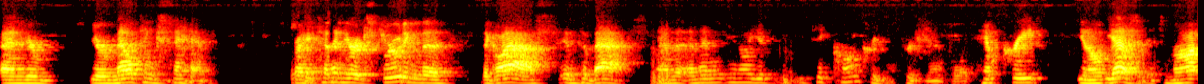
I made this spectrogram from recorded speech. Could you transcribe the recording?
and you're you're melting sand, right? And then you're extruding the the glass into bats, and and then you know you, you take concrete for example, like hempcrete. You know, yes, it's not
